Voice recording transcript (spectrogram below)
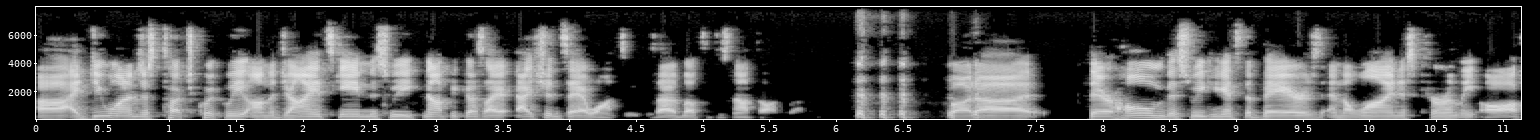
uh, I do want to just touch quickly on the Giants game this week. Not because I, I shouldn't say I want to, because I would love to just not talk about it. but uh, they're home this week against the Bears, and the line is currently off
